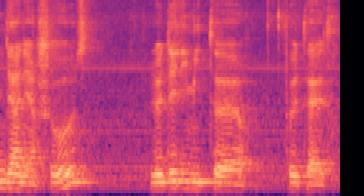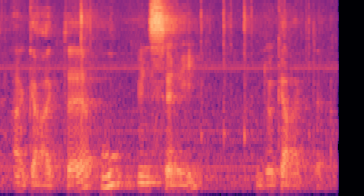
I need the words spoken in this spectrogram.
Une dernière chose, le délimiteur peut être un caractère ou une série de caractères.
